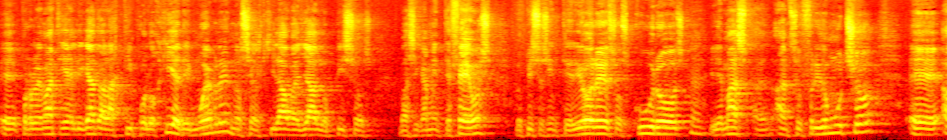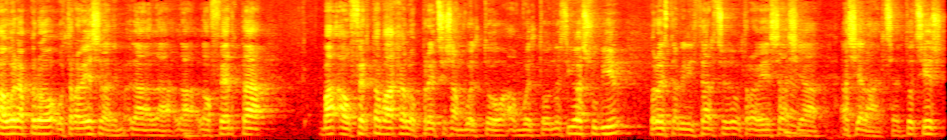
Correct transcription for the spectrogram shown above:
eh, problemática ligada a la tipología de inmueble, no se alquilaba ya los pisos básicamente feos, los pisos interiores, oscuros y demás han sufrido mucho. Eh, ahora pero otra vez la, la, la, la oferta a oferta baja los precios han vuelto, han vuelto no iba a subir, pero a estabilizarse otra vez hacia, hacia la alza. Entonces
